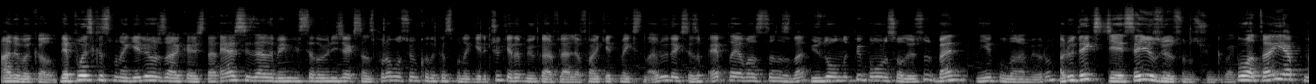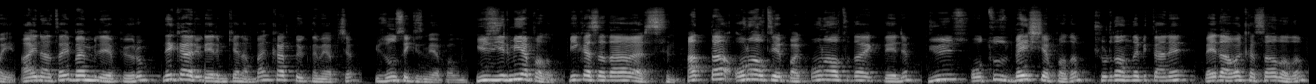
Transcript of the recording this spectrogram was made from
Hadi bakalım. Depozit kısmına geliyoruz arkadaşlar. Eğer sizler de benim listede oynayacaksanız promosyon kodu kısmına gelip küçük ya da büyük harflerle fark etmek için Aludex yazıp App'la'ya bastığınızda %10'luk bir bonus alıyorsunuz. Ben niye kullanamıyorum? Aludex CS yazıyorsunuz çünkü bak. Bu hatayı yapmayın. Aynı hatayı ben bile yapıyorum. Ne kadar yüklerim Kenan? Ben kartla yükleme yapacağım. 118 mi yapalım? 120 yapalım. Bir kasa daha versin. Hatta 16 yap bak. 16 daha ekleyelim. 135 yapalım. Şuradan da bir tane bedava kasa alalım.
